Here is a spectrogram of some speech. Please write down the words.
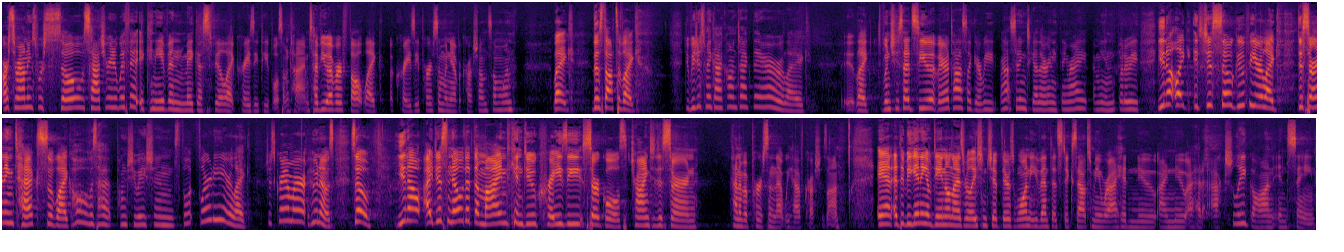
our surroundings were so saturated with it, it can even make us feel like crazy people sometimes. Have you ever felt like a crazy person when you have a crush on someone? Like those thoughts of like, did we just make eye contact there? Or like, eh, like when she said see you at Veritas, like are we we're not sitting together or anything, right? I mean, what are we you know, like it's just so goofy or like discerning texts of like, oh, was that punctuation flirty or like just grammar? Who knows? So you know, I just know that the mind can do crazy circles trying to discern kind of a person that we have crushes on. And at the beginning of Daniel and I's relationship, there's one event that sticks out to me where I had knew I knew I had actually gone insane.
